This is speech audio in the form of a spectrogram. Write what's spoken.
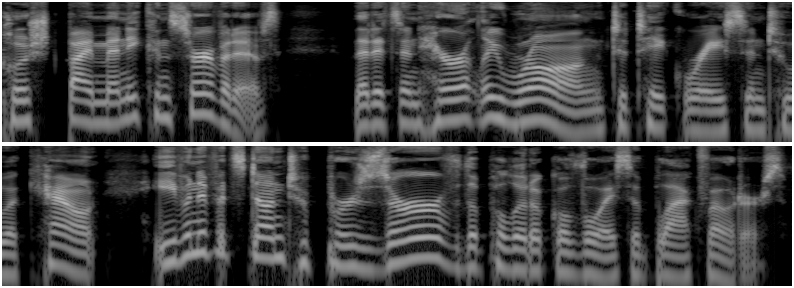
pushed by many conservatives, that it's inherently wrong to take race into account, even if it's done to preserve the political voice of black voters.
